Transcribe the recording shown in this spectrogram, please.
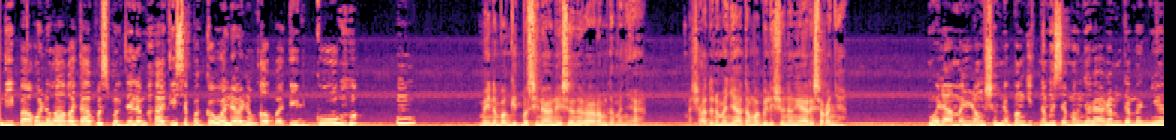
hindi pa ako nakakatapos magdalamhati sa pagkawala ng kapatid ko. May nabanggit ba si nanay sa nararamdaman niya? Masyado naman yatang mabilis yung nangyari sa kanya. Wala man lang siyang nabanggit na masamang nararamdaman niya.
